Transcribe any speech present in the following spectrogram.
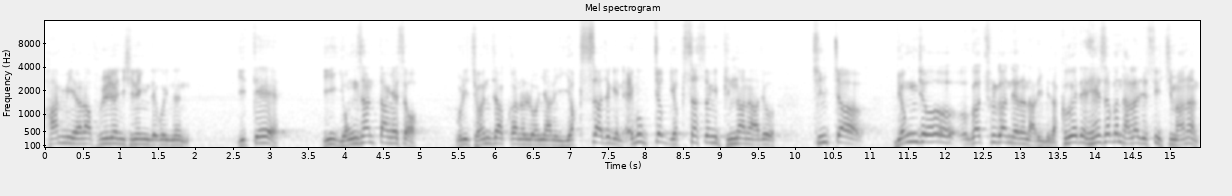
한미연합 훈련이 진행되고 있는 이때 이 용산 땅에서 우리 전작관을 논의하는 이 역사적인 애국적 역사성이 빛나는 아주 진짜 명저가 출간되는 날입니다. 그거에 대한 해석은 달라질 수 있지만은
